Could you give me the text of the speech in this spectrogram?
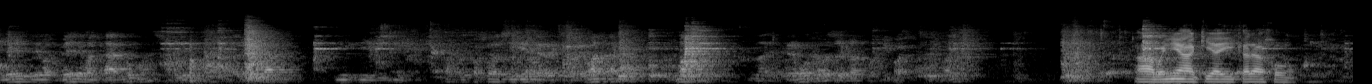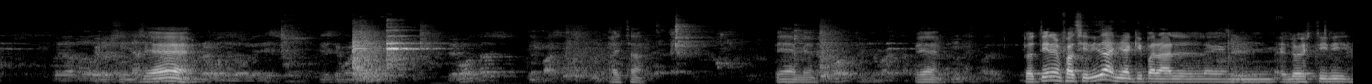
En vez de levantarlo más, Ah, venía aquí ahí, carajo. Pero hacer Bien. un rebote doble, es, tienes que poner, rebotas y pasas. Ahí está. Bien, bien. Bien. Pero tienen facilidad ni aquí para el, em, lo estili-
